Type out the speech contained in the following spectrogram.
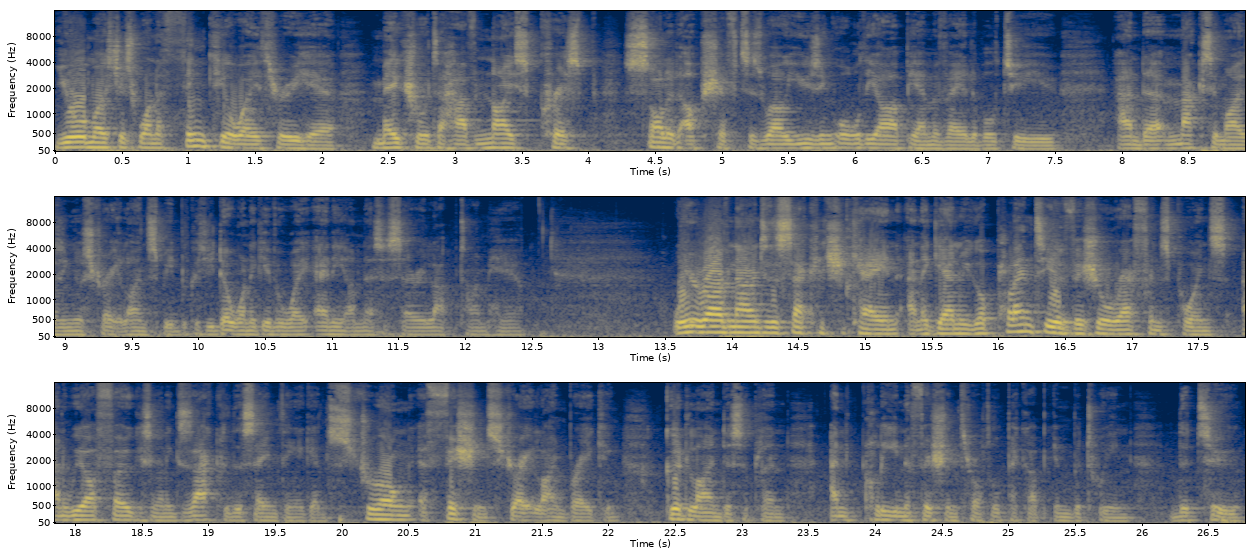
You almost just want to think your way through here. Make sure to have nice, crisp, solid upshifts as well, using all the RPM available to you and uh, maximizing your straight line speed because you don't want to give away any unnecessary lap time here. We arrive now into the second chicane, and again, we've got plenty of visual reference points, and we are focusing on exactly the same thing again strong, efficient straight line braking, good line discipline, and clean, efficient throttle pickup in between the two.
